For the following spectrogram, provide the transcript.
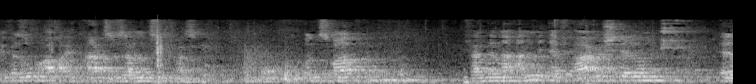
Wir versuchen auch ein paar zusammenzufassen. Und zwar fangen wir mal an mit der Fragestellung, äh,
